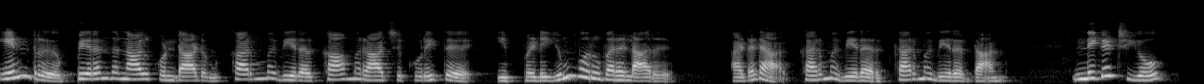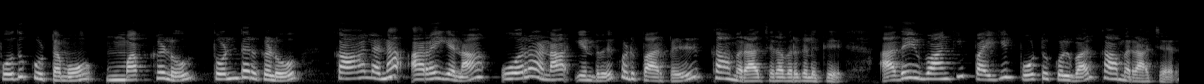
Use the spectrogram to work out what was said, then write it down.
இன்று பிறந்த நாள் கொண்டாடும் கர்ம வீரர் காமராஜ் குறித்து இப்படியும் ஒரு வரலாறு. அடடா கர்ம வீரர் கர்ம வீரர்தான். நிகழ்ச்சியோ பொதுக்கூட்டமோ மக்களோ தொண்டர்களோ காலனா அரையனா அணா என்று கொடுப்பார்கள் காமராஜர் அவர்களுக்கு. அதை வாங்கி பையில் போட்டுக்கொள்வார் காமராஜர்.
